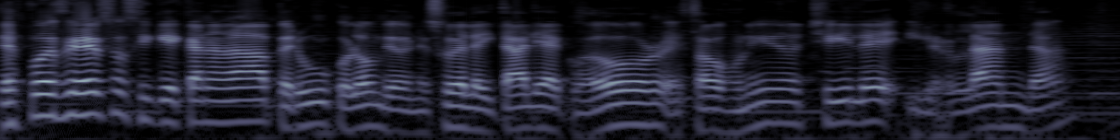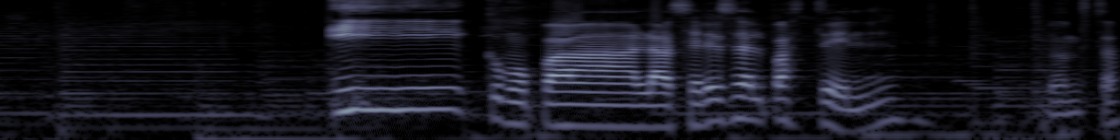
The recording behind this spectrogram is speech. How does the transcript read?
Después de eso sigue Canadá, Perú, Colombia, Venezuela, Italia, Ecuador, Estados Unidos, Chile, Irlanda. Y como para la cereza del pastel, ¿dónde está?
